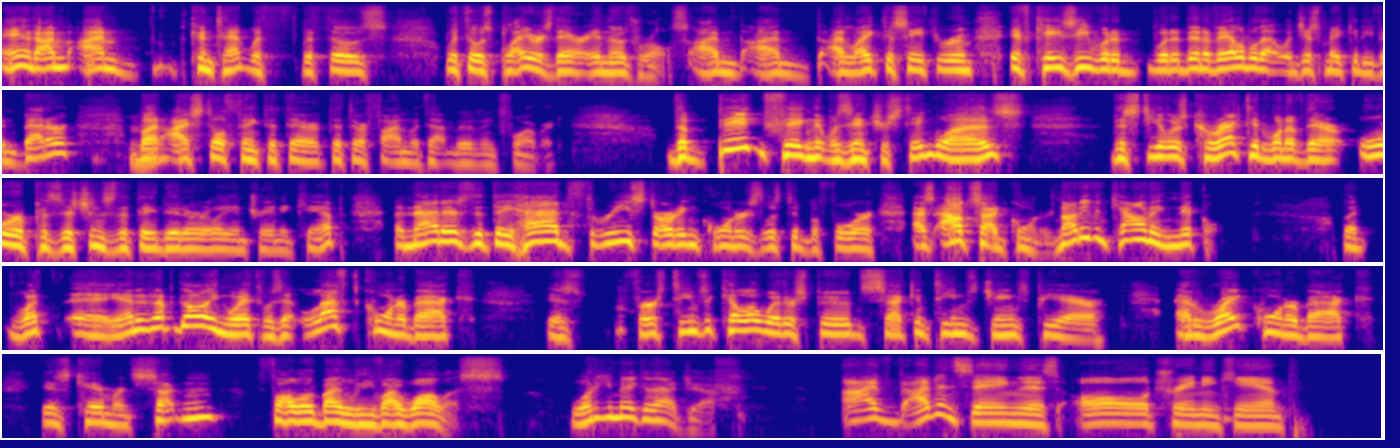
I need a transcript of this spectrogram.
And I'm I'm content with with those with those players there in those roles. I'm I'm I like the safety room. If Kazee would have would have been available, that would just make it even better. But mm-hmm. I still think that they're that they're fine with that moving forward. The big thing that was interesting was the Steelers corrected one of their or positions that they did early in training camp, and that is that they had three starting corners listed before as outside corners, not even counting nickel. But what they ended up going with was at left cornerback is first team's Ahkello Witherspoon, second team's James Pierre. At right cornerback is Cameron Sutton, followed by Levi Wallace. What do you make of that, Jeff? I've I've been saying this all training camp,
